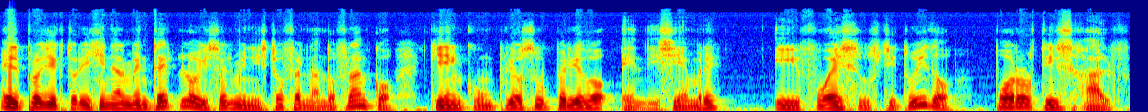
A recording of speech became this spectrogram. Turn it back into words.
El proyecto originalmente lo hizo el ministro Fernando Franco, quien cumplió su periodo en diciembre y fue sustituido por Ortiz Half,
